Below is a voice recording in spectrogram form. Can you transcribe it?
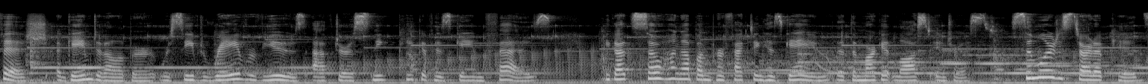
Fish, a game developer, received rave reviews after a sneak peek of his game Fez, he got so hung up on perfecting his game that the market lost interest. Similar to Startup Kids,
